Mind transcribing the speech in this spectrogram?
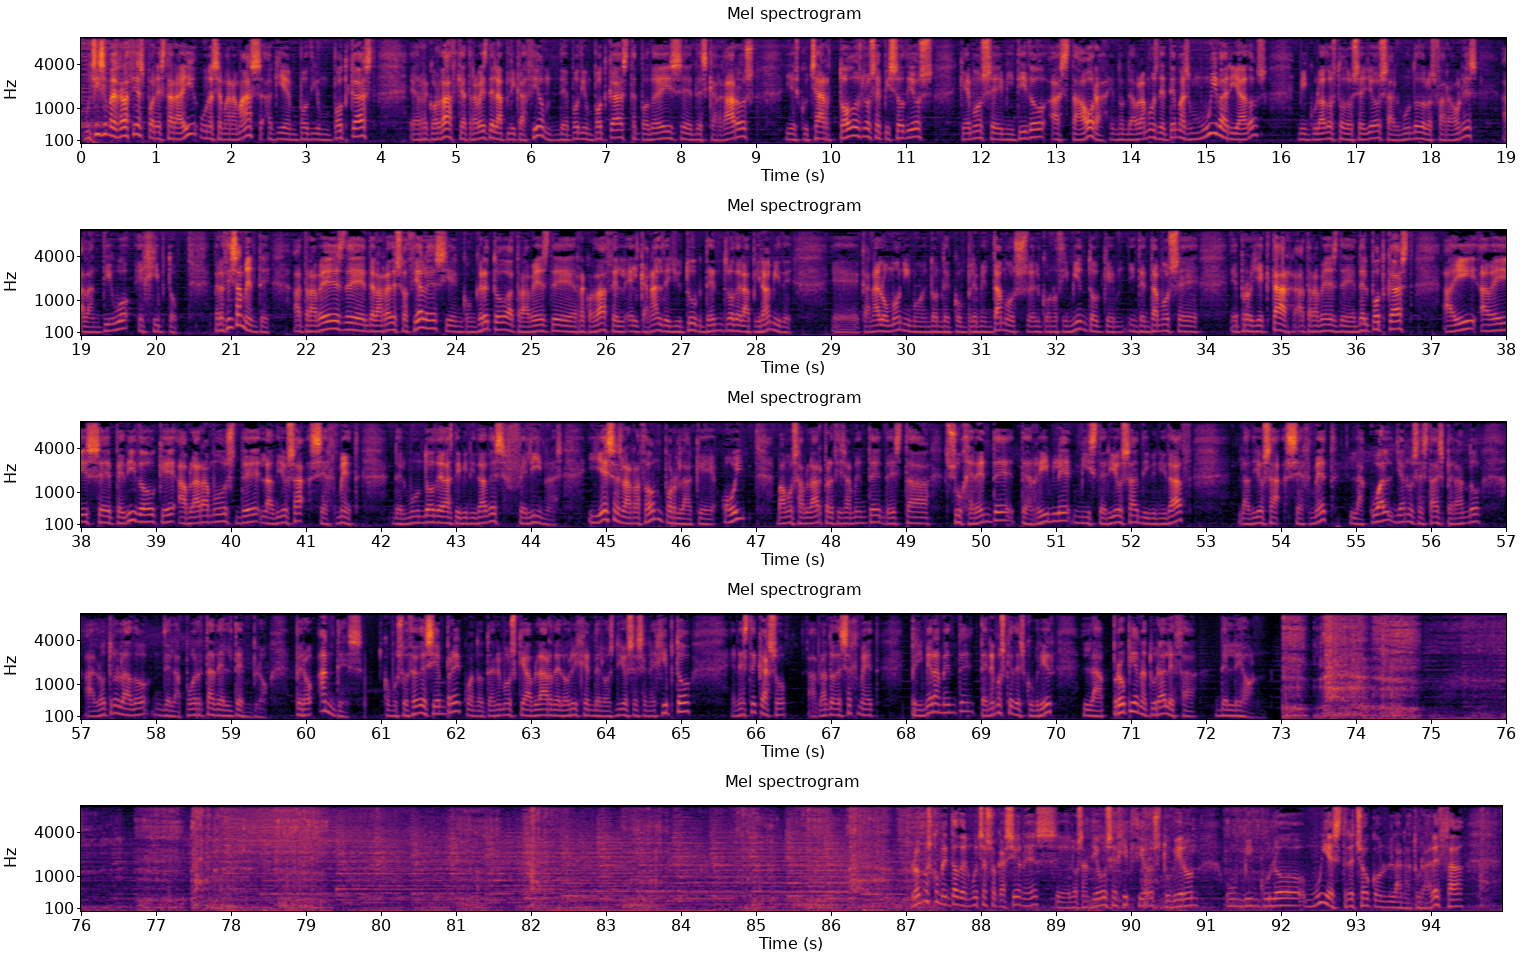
Muchísimas gracias por estar ahí una semana más aquí en Podium Podcast. Eh, recordad que a través de la aplicación de Podium Podcast podéis eh, descargaros y escuchar todos los episodios que hemos emitido hasta ahora, en donde hablamos de temas muy variados, vinculados todos ellos al mundo de los faraones, al antiguo Egipto. Precisamente a través de, las redes sociales y en concreto a través de, recordad, el, el canal de YouTube dentro de la pirámide, eh, canal homónimo en donde complementamos el conocimiento que intentamos eh, eh, proyectar a través de, del podcast, ahí habéis pedido que habláramos de la diosa Sehmet del mundo de las divinidades felinas. Y esa es la razón por la que hoy vamos a hablar precisamente de esta sugerente, terrible, misteriosa divinidad la diosa Sehmet, la cual ya nos está esperando al otro lado de la puerta del templo. Pero antes, como sucede siempre cuando tenemos que hablar del origen de los dioses en Egipto, en este caso, hablando de Sehmet, primeramente tenemos que descubrir la propia naturaleza del león. Lo hemos comentado en muchas ocasiones, eh, los antiguos egipcios tuvieron un vínculo muy estrecho con la naturaleza,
